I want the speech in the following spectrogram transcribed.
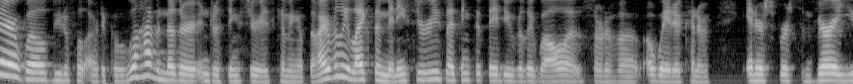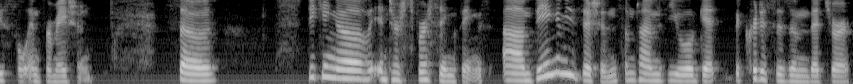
farewell, beautiful article. We'll have another interesting series coming up, though. I really like the mini series. I think that they do really well as sort of a, a way to kind of intersperse some very useful information. So, speaking of interspersing things, um, being a musician, sometimes you will get the criticism that you're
